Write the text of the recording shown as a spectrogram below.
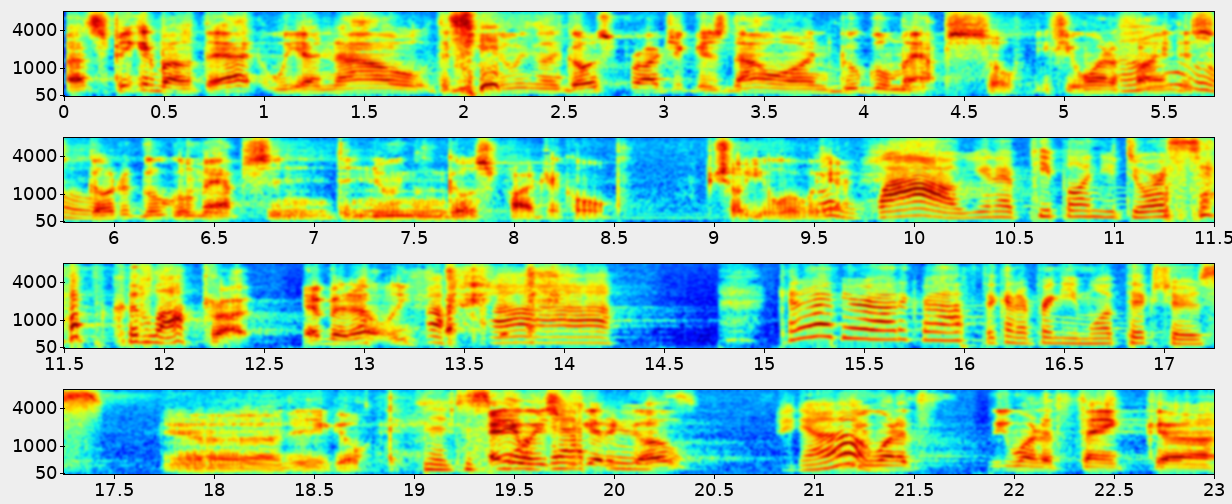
Uh, speaking about that, we are now the New England Ghost Project is now on Google Maps. So if you want to find us, Oh. go to Google Maps and the New England Ghost Project will show you where we oh, are. Wow, you know, people on your doorstep. Good luck. Pro- evidently. Uh, can I have your autograph? They're gonna bring you more pictures. Yeah, there you go. And just more Anyways, we gotta go. I know. We want to we want to thank uh,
